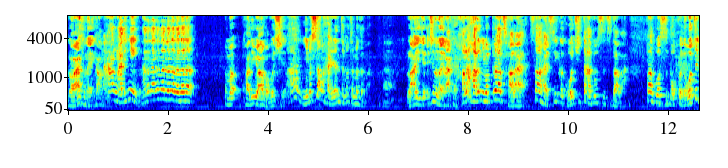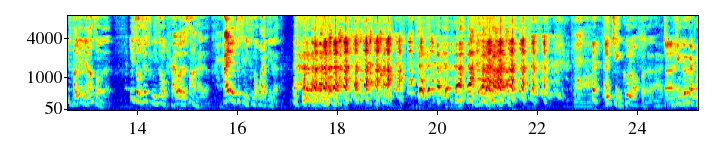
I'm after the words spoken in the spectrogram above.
老爷叔呢伊讲啊，外地人哪能哪能哪能哪能哪能。那么快递员也勿服气啊，你们上海人怎么怎么怎么。老阿姨就一记头拿伊拉开，好了好了，你们不要吵了。上海是一个国际大都市，知道吧？办过世博会的。我最讨厌两种人，一种就是你这种排外的上海人，还有就是你这种外地人。就情感老复杂，啊，情感蛮复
